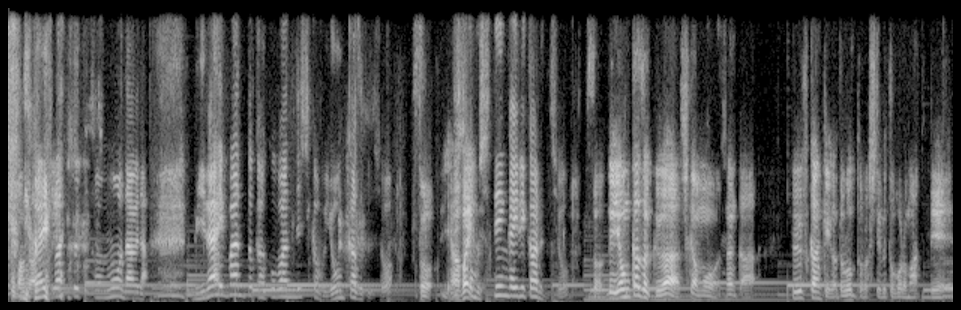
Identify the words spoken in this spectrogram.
去版未があって来版とかもうダメだ。未来版と過去版でしかも4家族でしょ？そう、やばいしかも。視点が入れ替わるんでしょ？そう。で、4家族は、しかもなんか、夫婦関係がドロッドロしてるところもあって、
